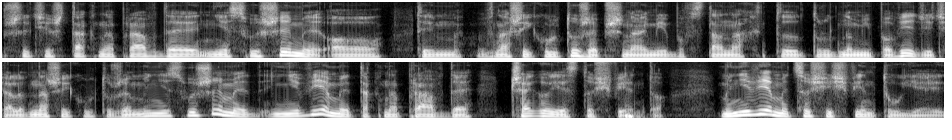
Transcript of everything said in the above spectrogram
przecież tak naprawdę nie słyszymy o tym w naszej kulturze, przynajmniej, bo w Stanach to trudno mi powiedzieć, ale w naszej kulturze my nie słyszymy i nie wiemy tak naprawdę, czego jest to święto. My nie wiemy, co się świętuje,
